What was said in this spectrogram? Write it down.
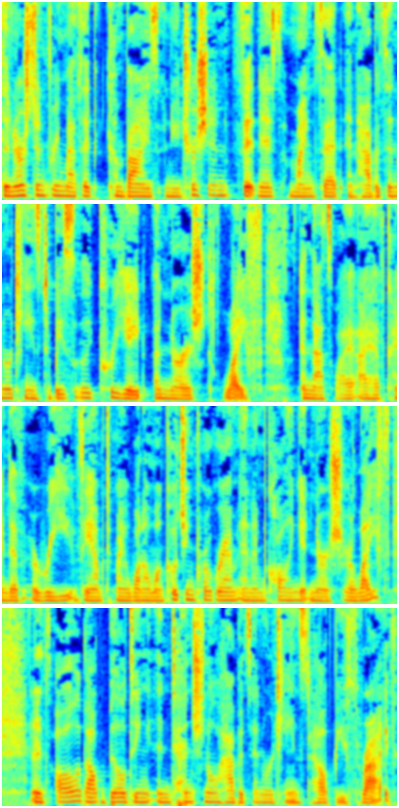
The Nourished and Free method combines nutrition, fitness, mindset, and habits and routines to basically create a nourished life. And that's why I have kind of revamped my one on one coaching program and I'm calling it Nourish Your Life. And it's all about building intentional habits and routines to help you thrive.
